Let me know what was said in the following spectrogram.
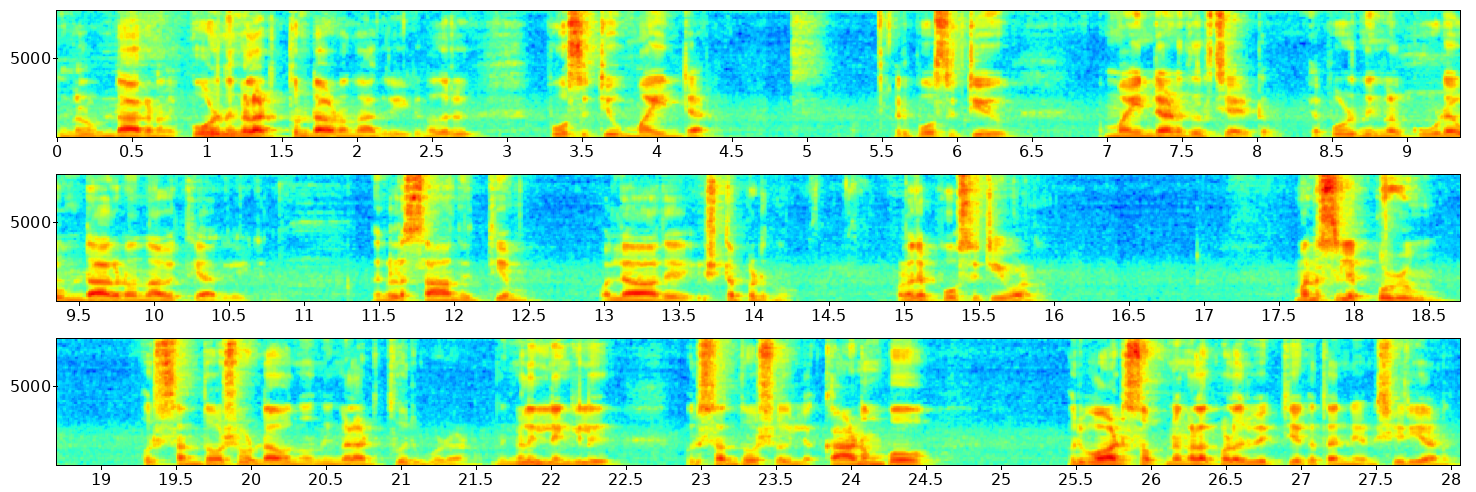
നിങ്ങൾ ഉണ്ടാകണം. എപ്പോഴും നിങ്ങൾ അടുത്തുണ്ടാകണം എന്ന് ആഗ്രഹിക്കുന്നു. അതൊരു പോസിറ്റീവ് മൈൻഡാണ്. ഒരു പോസിറ്റീവ് മൈൻഡാണ് തീർച്ചയായിട്ടും. എപ്പോഴും നിങ്ങൾ കൂടെ ഉണ്ടാകണമെന്ന് ആ വ്യക്തി ആഗ്രഹിക്കുന്നു. നിങ്ങളുടെ സാന്നിധ്യം വല്ലാതെ ഇഷ്ടപ്പെടുന്നു. വളരെ പോസിറ്റീവാണ്. മനസ്സിലെപ്പോഴും ഒരു സന്തോഷം ഉണ്ടാകുന്നത് നിങ്ങൾ അടുത്ത് വരുമ്പോഴാണ്. നിങ്ങളില്ലെങ്കിൽ ഒരു സന്തോഷമില്ല കാണുമ്പോൾ ഒരുപാട് സ്വപ്നങ്ങളൊക്കെ ഉള്ള ഒരു വ്യക്തിയൊക്കെ തന്നെയാണ്. ശരിയാണ്.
